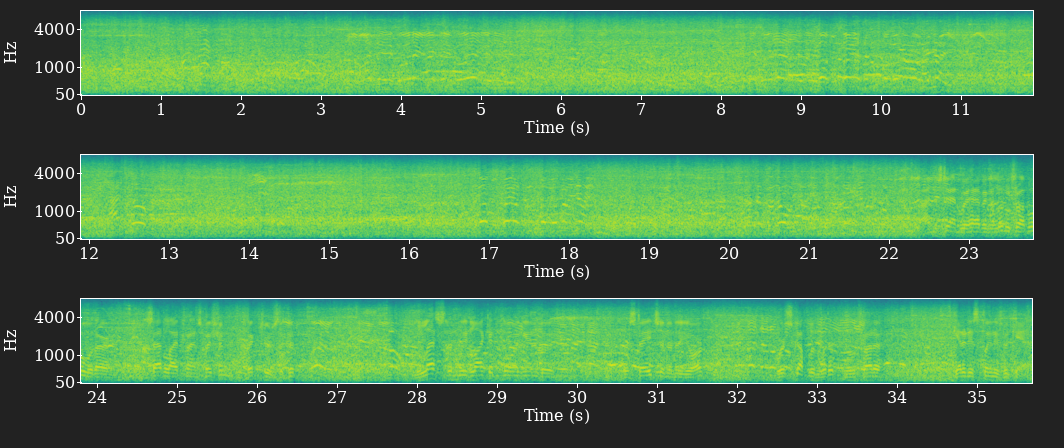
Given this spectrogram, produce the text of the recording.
Transmission. Picture's a bit less than we'd like it going into the States into New York. We're scuffling with it. We'll try to get it as clean as we can.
